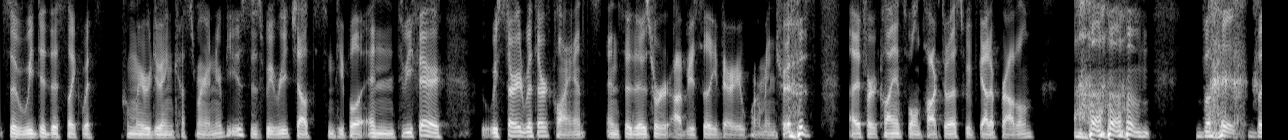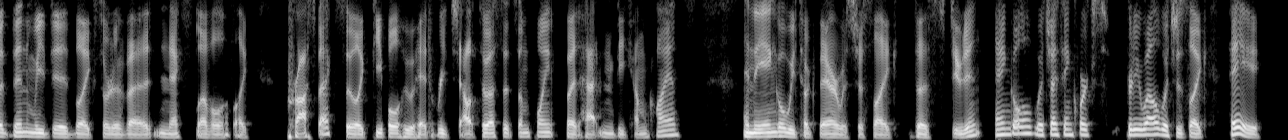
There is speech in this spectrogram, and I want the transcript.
so we did this like with when we were doing customer interviews, is we reached out to some people. And to be fair, we started with our clients. And so those were obviously very warm intros. Uh, if our clients won't talk to us, we've got a problem. Um, but but then we did like sort of a next level of like prospects. So like people who had reached out to us at some point but hadn't become clients. And the angle we took there was just like the student angle, which I think works pretty well, which is like, hey,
